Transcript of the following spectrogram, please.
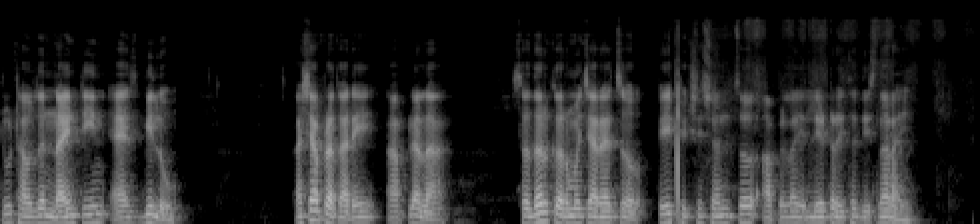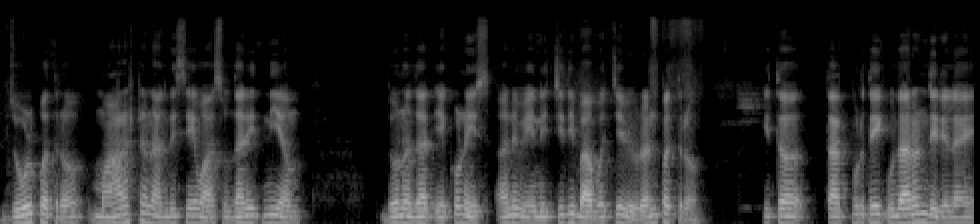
two thousand nineteen as below अशा प्रकारे आपल्याला सदर कर्मचाऱ्याचं पे फिक्सेशनचं आपल्याला लेटर इथं दिसणार आहे. जोडपत्र महाराष्ट्र नागरी सेवा सुधारित नियम दोन हजार एकोणीस अन्वे निश्चितीबाबतचे विवरणपत्र. इथं तात्पुरते एक उदाहरण दिलेलं आहे.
